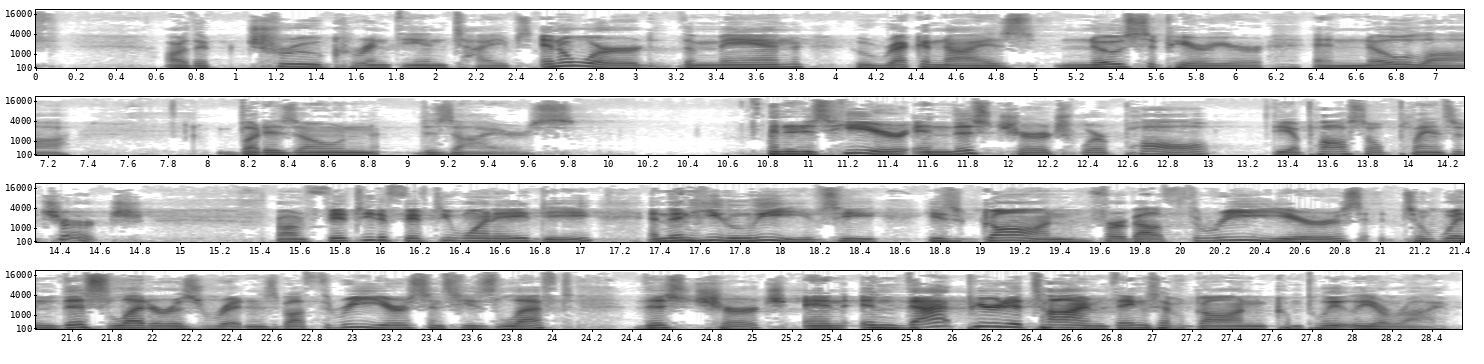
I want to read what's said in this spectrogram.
are the true Corinthian types. In a word, the man who recognized no superior and no law but his own desires. And it is here in this church where Paul, the apostle, plants a church around 50 to 51 AD, and then he leaves. He, he's gone for about three years to when this letter is written. It's about three years since he's left this church, and in that period of time, things have gone completely awry.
